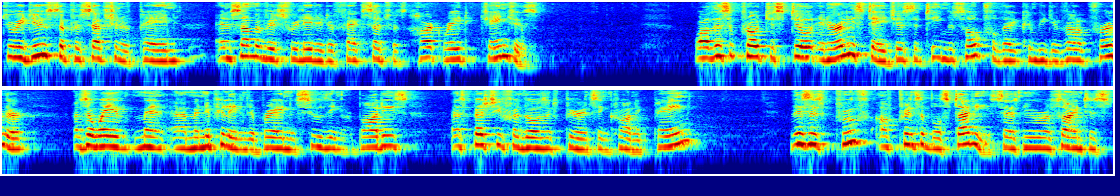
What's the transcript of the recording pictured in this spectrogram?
to reduce the perception of pain and some of its related effects, such as heart rate changes. While this approach is still in early stages, the team is hopeful that it can be developed further as a way of uh, manipulating the brain and soothing our bodies, especially for those experiencing chronic pain. This is proof of principle study, says neuroscientist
